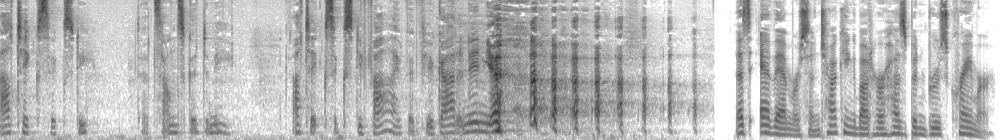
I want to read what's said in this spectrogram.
I'll take 60. That sounds good to me. I'll take 65 if you got it in you. That's Ev Emerson talking about her husband, Bruce Kramer.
